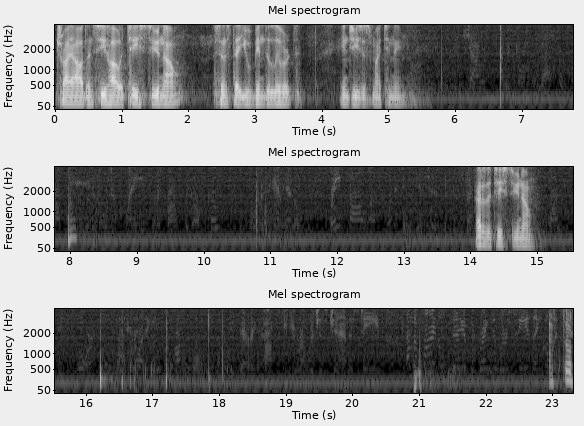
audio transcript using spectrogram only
try out and see how it tastes to you now, since that you've been delivered, in Jesus' mighty name. How does it taste to you now? I've tough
